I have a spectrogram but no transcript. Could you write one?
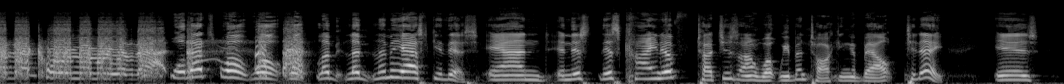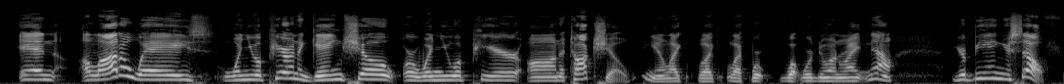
have that core memory of that. Well, that's well, well, well. Let me let, let me ask you this, and and this this kind of touches on what we've been talking about today. Is in a lot of ways when you appear on a game show or when you appear on a talk show, you know, like like like we're, what we're doing right now, you're being yourself.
